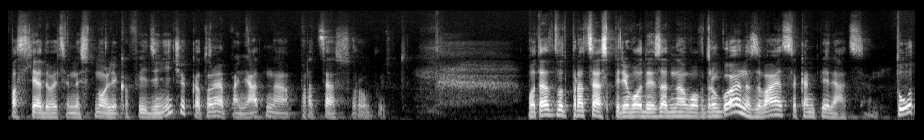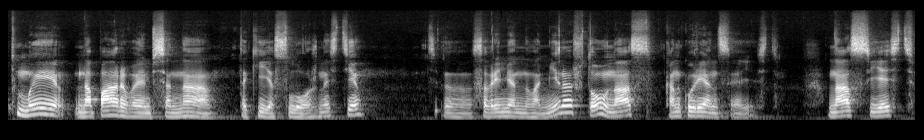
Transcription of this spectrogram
последовательность ноликов и единичек, которая понятна процессору будет. Вот этот вот процесс перевода из одного в другое называется компиляция. Тут мы напарываемся на такие сложности э, современного мира, что у нас конкуренция есть. У нас есть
